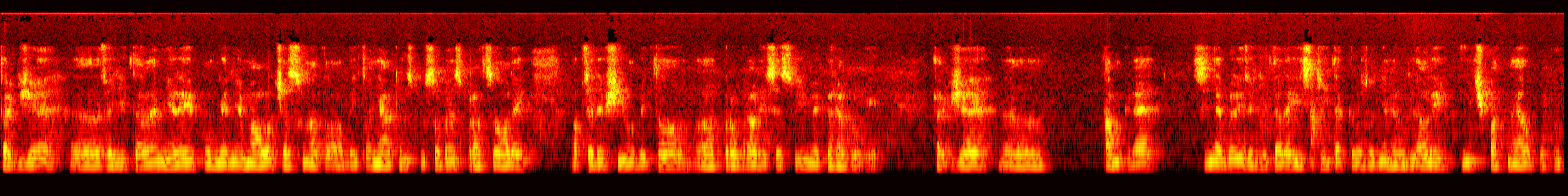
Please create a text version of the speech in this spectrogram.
takže eh, ředitelé měli poměrně málo času na to, aby to nějakým způsobem zpracovali a především, aby to eh, probrali se svými pedagogy. Takže tam, kde si nebyli ředitele jistí, tak rozhodně neudělali nic špatného, pokud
